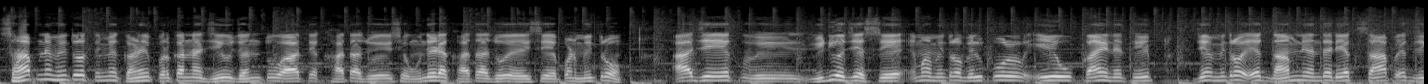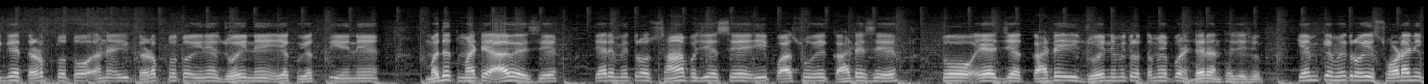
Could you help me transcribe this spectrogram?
સાપને મિત્રો તમે ઘણી પ્રકારના જીવ જંતુ આ તે ખાતા જોઈએ છે, ઉંદેડા ખાતા જોઈએ છે, પણ મિત્રો, આ જે એક વીડિયો જે છે, એમાં મિત્રો બિલકુલ એવું કાંઈ નથી. જે મિત્રો એક ગામની અંદર એક સાપ એક જગ્યાએ તડપતો હતો અને એ તડપતો હતો એને જોઈને એક વ્યક્તિ એને મદદ માટે આવે છે. ત્યારે મિત્રો સાપ જે છે એ પાછું એ કાઢે છે. તો એ જે કાઢે એ જોઈને મિત્રો તમે પણ હેરાન થઈ જશો. કેમ કે મિત્રો એ સોડાની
